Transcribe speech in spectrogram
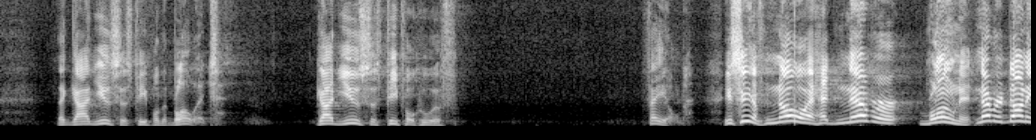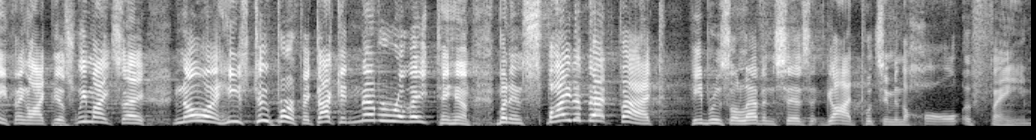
that God uses people that blow it? God uses people who have failed. You see, if Noah had never blown it, never done anything like this, we might say, Noah, he's too perfect. I could never relate to him. But in spite of that fact, Hebrews 11 says that God puts him in the hall of fame.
